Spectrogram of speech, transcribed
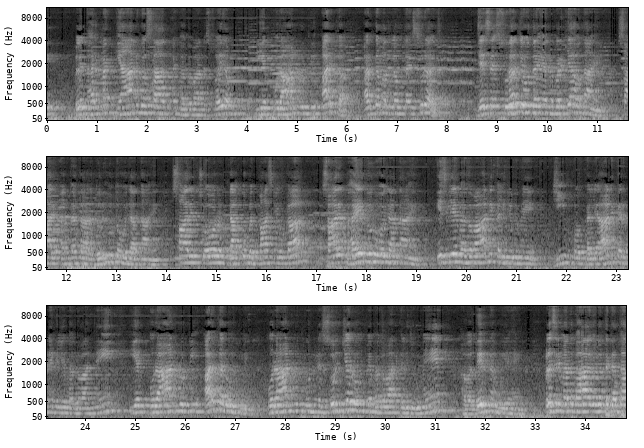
बोले धर्म ज्ञान को साथ में भगवान स्वयं ये पुराण रूपी अर्क अर्क मतलब होता है सूरज। जैसे सूरज उदय होने पर क्या होता है? सारे अंधकार दूरीभूत हो जाता है। सारे चोर, डाकू, बदमाशियों का सारे भय दूर हो जाता है। इसलिए भगवान कलयुग में जीव को कल्याण करने के लिए भगवान ने ये पुराण रूपी अर्क रूप में, पुराण रूपी उनने सूर्य रूप में भगवान कलयुग में अवतीर्ण हुए हैं। बोले श्रीमद भागवत कथा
